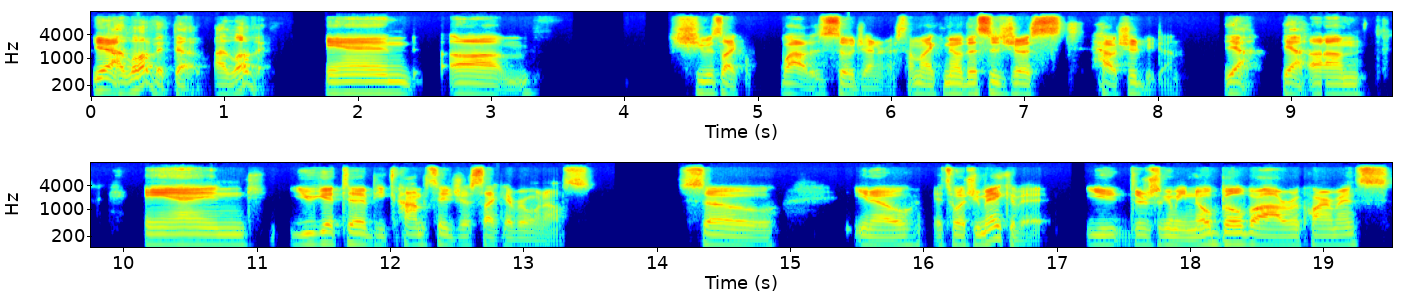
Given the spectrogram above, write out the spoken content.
Yeah, I love it though. I love it. and um she was like wow this is so generous i'm like no this is just how it should be done Yeah. Yeah. um and you get to be compensated just like everyone else so you know it's what you make of it you there's going to be no billable hour requirements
